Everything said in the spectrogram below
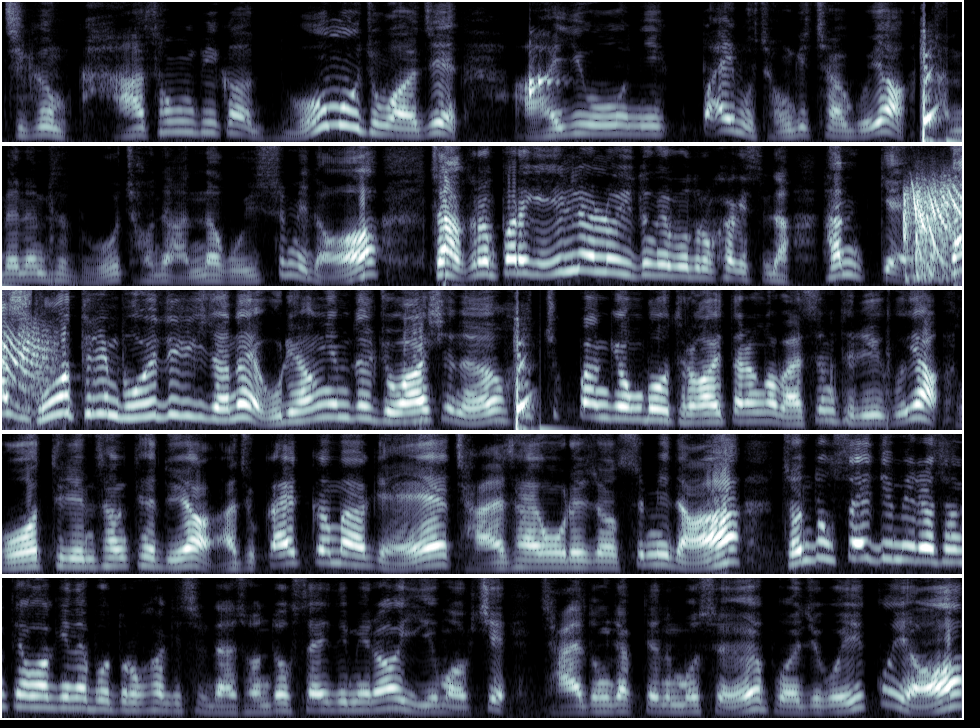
지금 가성비가 너무 좋아진 아이오닉 5 전기차고요. 담배 냄새도 전혀 안 나고 있습니다. 자, 그럼 빠르게 1열로 이동해 보도록 하겠습니다. 함께 다시 도어 트림 보여드리기 전에 우리 형님들 좋아하시는 후측방 경보 들어가 있다는 거 말씀드리고요. 도어 트림 상태도요. 아주 깔끔하게 잘 사용을 해줬습니다. 전동 사이드미러 상태 확인해 보도록 하겠습니다. 전동 사이드미러 이음 없이 잘 동작되는 모습 보여지고 있고요.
